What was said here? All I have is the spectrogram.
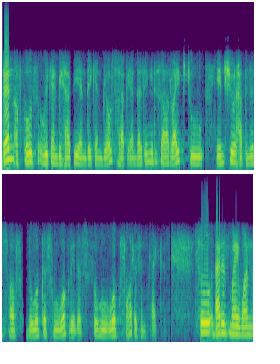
then of course we can be happy and they can be also happy. And I think it is our right to ensure happiness of the workers who work with us, who work for us, in fact. So that is my one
